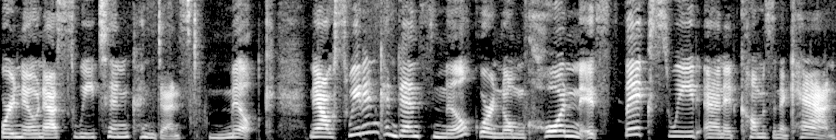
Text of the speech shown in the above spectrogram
or known as sweetened condensed milk. Now, sweetened condensed milk or nom khon, it's thick, sweet, and it comes in a can.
